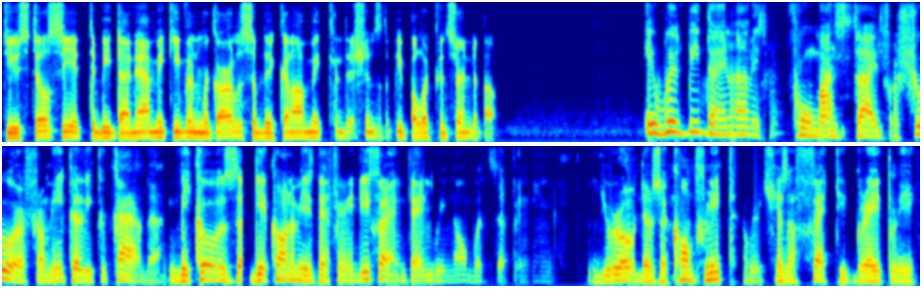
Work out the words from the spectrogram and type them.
Do you still see it to be dynamic, even regardless of the economic conditions that people are concerned about? It will be dynamic from one side for sure, from Italy to Canada, because the economy is definitely different and we know what's happening in Europe. There's a conflict which has affected greatly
